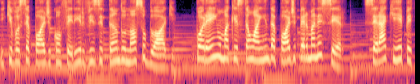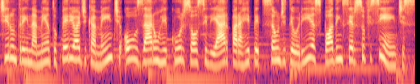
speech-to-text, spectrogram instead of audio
e que você pode conferir visitando o nosso blog. Porém, uma questão ainda pode permanecer. Será que repetir um treinamento periodicamente ou usar um recurso auxiliar para repetição de teorias podem ser suficientes?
